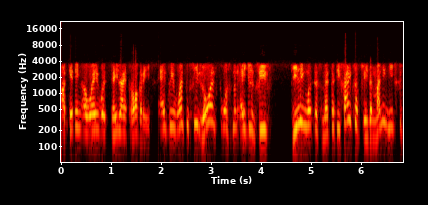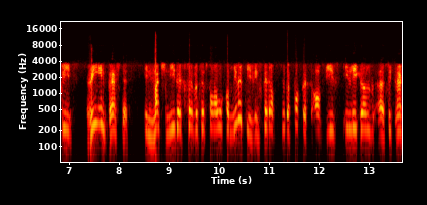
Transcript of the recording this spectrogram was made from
are getting away with daylight robbery. And we want to see law enforcement agencies dealing with this matter decisively. The money needs to be reinvested in much needed services for our communities instead of to the pockets of these illegal uh, cigarette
